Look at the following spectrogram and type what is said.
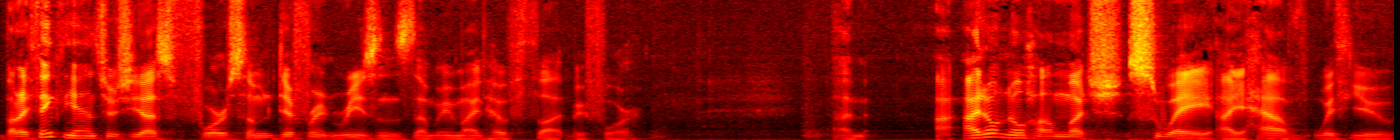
But I think the answer is yes for some different reasons than we might have thought before. Um, I, don't know how much sway I have with you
